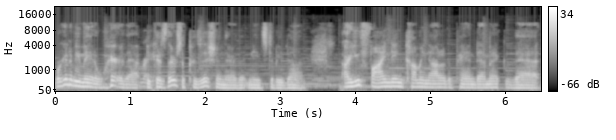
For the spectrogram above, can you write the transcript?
we're going to be made aware of that because there's a position there that needs to be done. Are you finding coming out of the pandemic that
